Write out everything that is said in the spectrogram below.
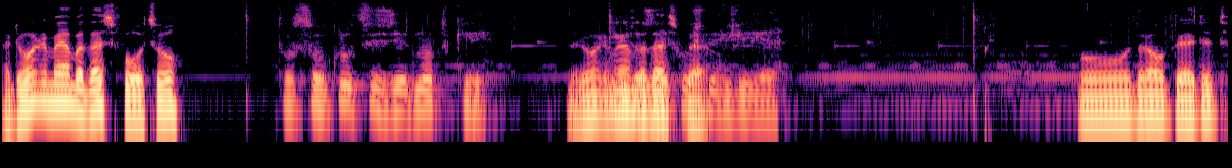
I don't remember this photo. To jsou kluci z jednotky. I don't remember this bit. nežije. Oh, they're all deaded.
